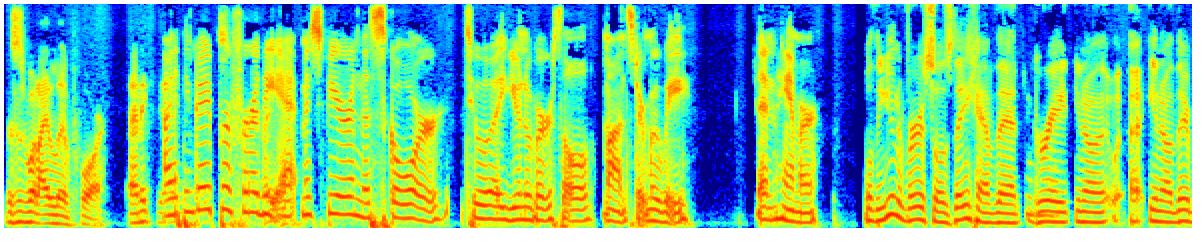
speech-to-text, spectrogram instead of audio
This is what I live for. And it, I think I prefer the atmosphere and the score to a Universal monster movie than Hammer. Well, the Universals they have that great, you know, uh, you know, they're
